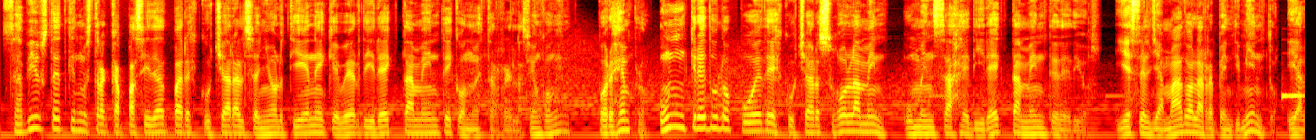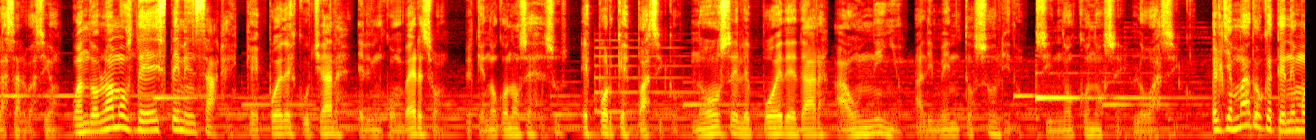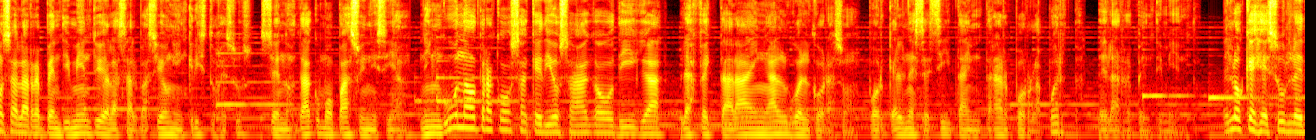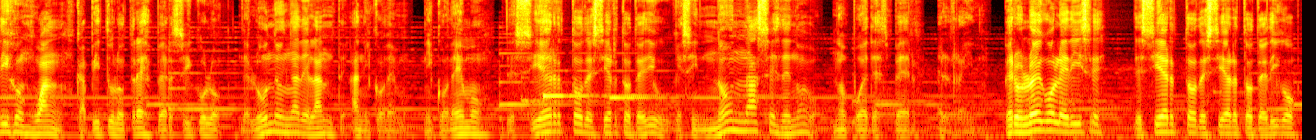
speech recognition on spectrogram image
¿Sabía usted que nuestra capacidad para escuchar al Señor tiene que ver directamente con nuestra relación con Él? Por ejemplo, un incrédulo puede escuchar solamente un mensaje directamente de Dios, y es el llamado al arrepentimiento y a la salvación. Cuando hablamos de este mensaje que puede escuchar el inconverso, el que no conoce a Jesús, es porque es básico. No se le puede dar a un niño alimento sólido si no conoce lo básico. El llamado que tenemos al arrepentimiento y a la salvación en Cristo Jesús se nos da como paso inicial. Ninguna otra cosa que Dios haga o diga le afectará en algo el corazón, porque Él necesita entrar por la puerta del arrepentimiento. Es lo que Jesús le dijo en Juan capítulo 3 versículo del 1 en adelante a Nicodemo. Nicodemo, de cierto, de cierto te digo que si no naces de nuevo, no puedes ver el reino. Pero luego le dice, de cierto, de cierto te digo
